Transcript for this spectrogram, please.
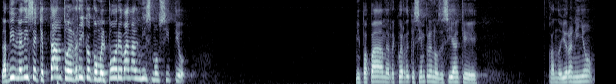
La Biblia dice que tanto el rico como el pobre van al mismo sitio. Mi papá me recuerdo que siempre nos decía que cuando yo era niño,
